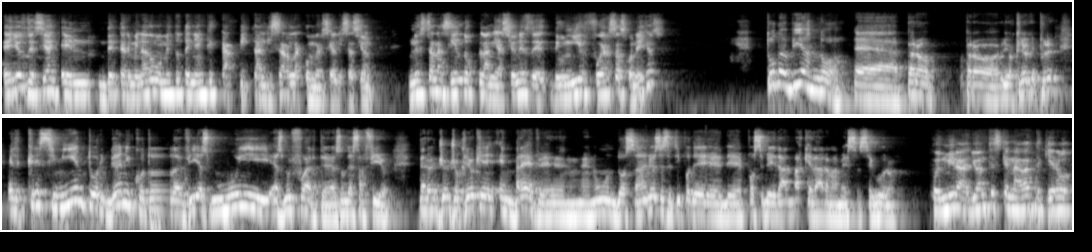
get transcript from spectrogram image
ellos decían que en determinado momento tenían que capitalizar la comercialización. ¿No están haciendo planeaciones de, de unir fuerzas con ellos? Todavía no, eh, pero pero yo creo que el crecimiento orgánico todavía es muy, es muy fuerte, es un desafío. Pero yo, yo creo que en breve, en, en un dos años, ese tipo de, de posibilidad va a quedar en la mesa, seguro. Pues mira, yo antes que nada te quiero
